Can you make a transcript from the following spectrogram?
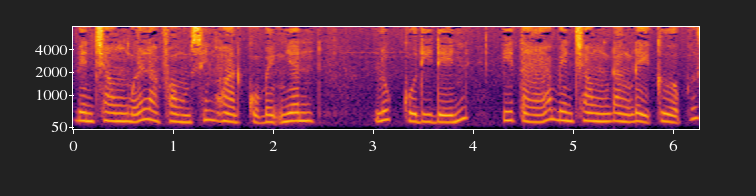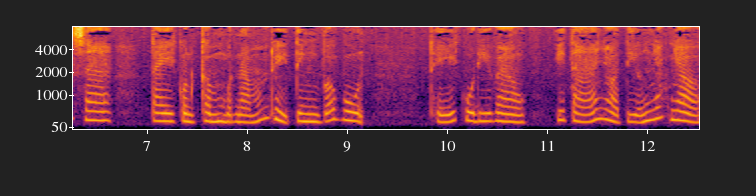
bên trong mới là phòng sinh hoạt của bệnh nhân. Lúc cô đi đến, y tá bên trong đang đẩy cửa bước ra, tay còn cầm một nắm thủy tinh vỡ vụn. Thấy cô đi vào, y tá nhỏ tiếng nhắc nhở.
